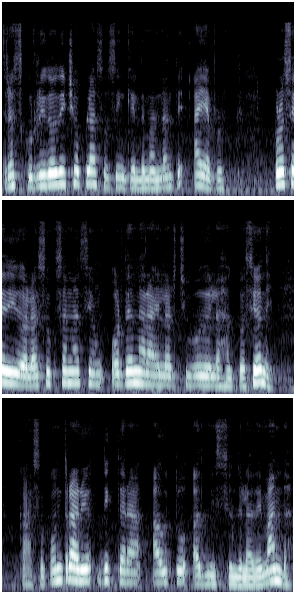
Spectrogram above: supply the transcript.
Transcurrido dicho plazo sin que el demandante haya procedido a la subsanación, ordenará el archivo de las actuaciones. Caso contrario, dictará autoadmisión de la demanda.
